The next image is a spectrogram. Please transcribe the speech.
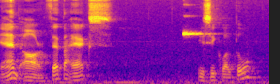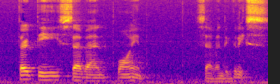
And our theta x is equal to 37.7 degrees.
